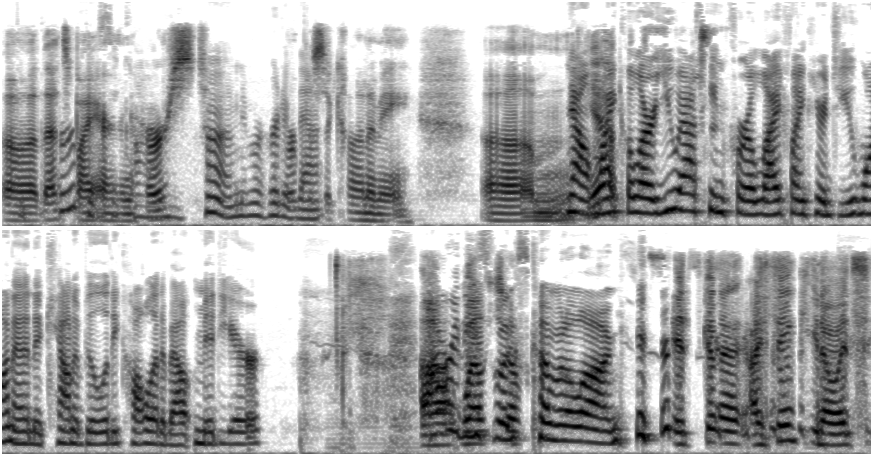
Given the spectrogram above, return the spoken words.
Uh, that's by Aaron Economy. Hurst. Huh, I've never heard of Purpose that. Economy. Um, Now, yeah. Michael, are you asking for a lifeline here? Do you want an accountability call at about mid-year? Uh, How are these well, know, books coming along? it's gonna i think you know it's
